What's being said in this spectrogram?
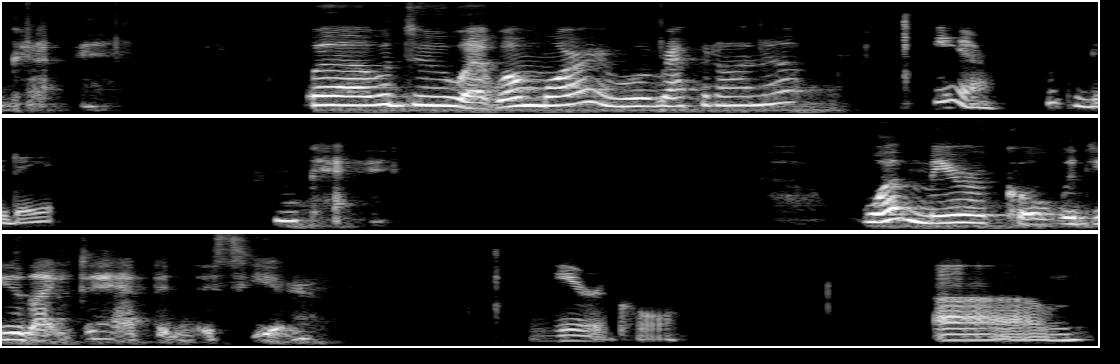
okay. Well, we'll do what one more, and we'll wrap it on up. Yeah, we can do that. Okay. What miracle would you like to happen this year? Miracle. Um,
